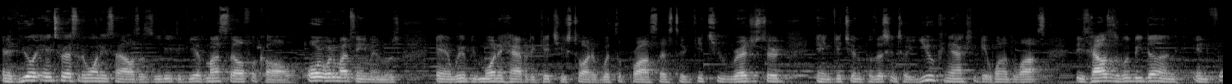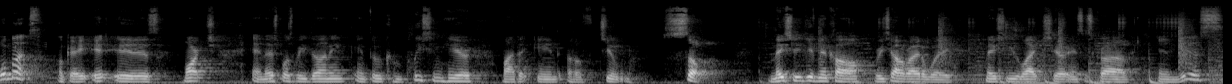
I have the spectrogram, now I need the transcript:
And if you're interested in one of these houses, you need to give myself a call or one of my team members, and we'll be more than happy to get you started with the process to get you registered and get you in a position so you can actually get one of the lots. These houses will be done in four months, okay? It is March, and they're supposed to be done in, in through completion here by the end of June. So make sure you give me a call, reach out right away. Make sure you like, share, and subscribe. And this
